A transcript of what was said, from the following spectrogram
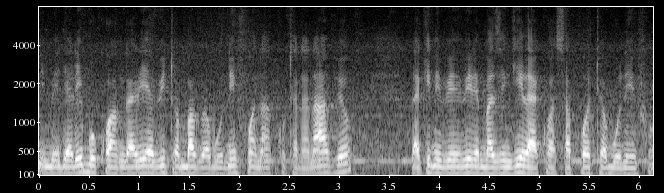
nimejaribu kuangalia vitu ambavyo wabunifu wanakutana navyo, lakini vile vile mazingira ya kuwasapoti wabunifu.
